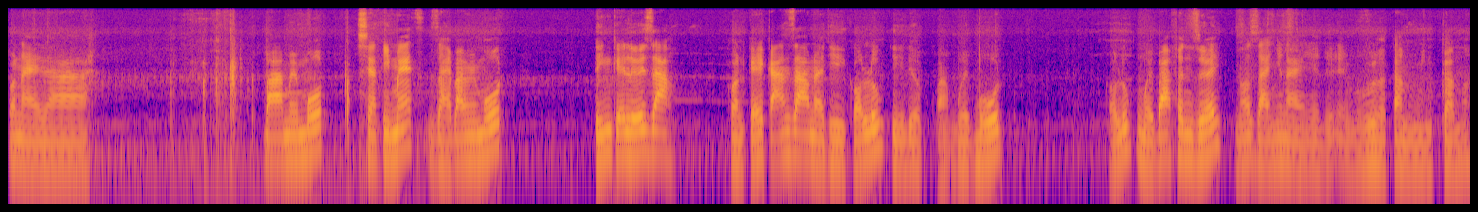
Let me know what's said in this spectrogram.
con này là 31 cm dài 31 tính cái lưới dao. Còn cái cán dao này thì có lúc thì được khoảng 14 có lúc 13 phân dưới. Nó dài như này để vừa tầm mình cầm thôi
